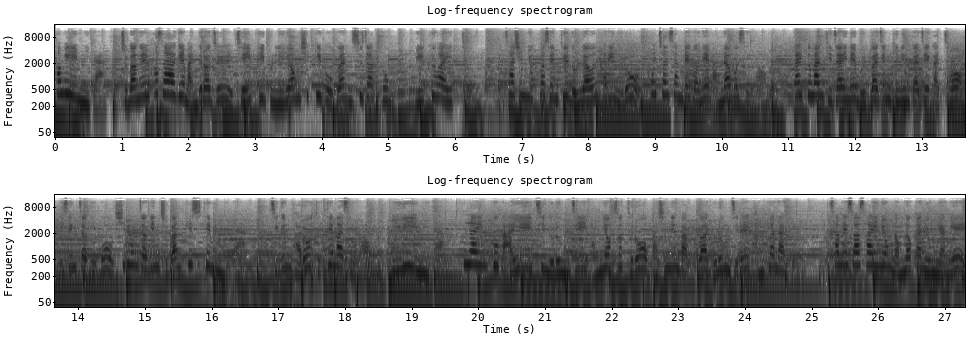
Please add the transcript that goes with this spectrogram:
3위입니다. 주방을 화사하게 만들어줄 JP 분리형 식기 보관 수저통 밀크 화이트 46% 놀라운 할인으로 8,300원에 만나보세요. 깔끔한 디자인에 물빠짐 기능까지 갖춰 위생적이고 실용적인 주방 필수템입니다. 지금 바로 득템하세요. 2위입니다. 플라잉쿡 IH 누룽지 압력 소트로 맛있는 밥과 누룽지를 간편하게 3에서 4인용 넉넉한 용량에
